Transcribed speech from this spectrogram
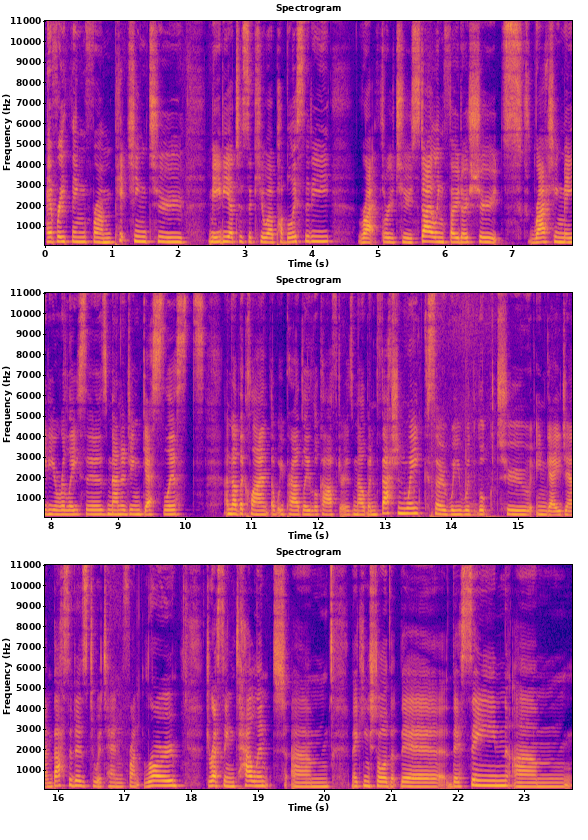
everything from pitching to media to secure publicity, right through to styling photo shoots, writing media releases, managing guest lists. Another client that we proudly look after is Melbourne Fashion Week, so we would look to engage ambassadors to attend front row, dressing talent, um, making sure that they're they're seen. Um,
